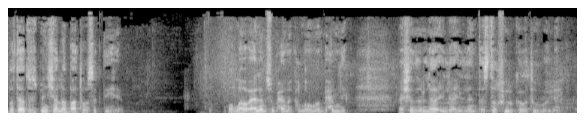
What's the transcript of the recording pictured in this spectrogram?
بتا تو اس پہ انشاءاللہ بات ہو سکتی ہے۔ والله أعلم. سبحانك اللهم وبحمدك. أشهد أن لا إله إلا أنت. أستغفرك وأتوب إليك.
